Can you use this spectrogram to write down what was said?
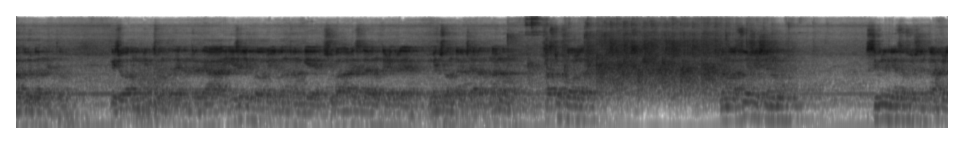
ನಗು ಬಂದಿತ್ತು. ನಿಜವಾಗ್ಲೂ ಮೆಚ್ಚುವಂಥದ್ದು ಯಾಕಂತೇಳಿದ್ರೆ ಆ ಏಜಲ್ಲಿ ಕೂಡ ಅವರು ಇಲ್ಲಿ ಬಂದು ನಮಗೆ ಶುಭ ಹಾರೈಸಿದ್ದಾರೆ ಅಂತ ಹೇಳಿದ್ರೆ ಮೆಚ್ಚುವಂಥ ವಿಚಾರ. ನಾನು ಫಸ್ಟ್ ಆಫ್ ಆಲ್ ನಮ್ಮ association civil engineers association Karkala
